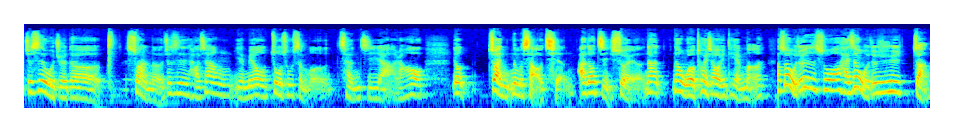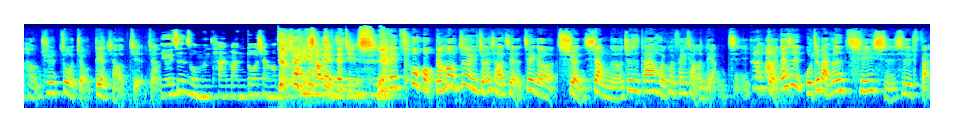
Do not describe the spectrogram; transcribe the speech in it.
就是我觉得。算了，就是好像也没有做出什么成绩啊，然后又。赚那么少钱啊，都几岁了？那那我有退休一天吗？所以我就是说，还是我就去转行去做酒店小姐这样。有一阵子我们谈蛮多想要做酒店小姐这件事，没错。然后对于酒店小姐这个选项呢，就是大家回馈非常的两极，对。但是我觉得百分之七十是反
